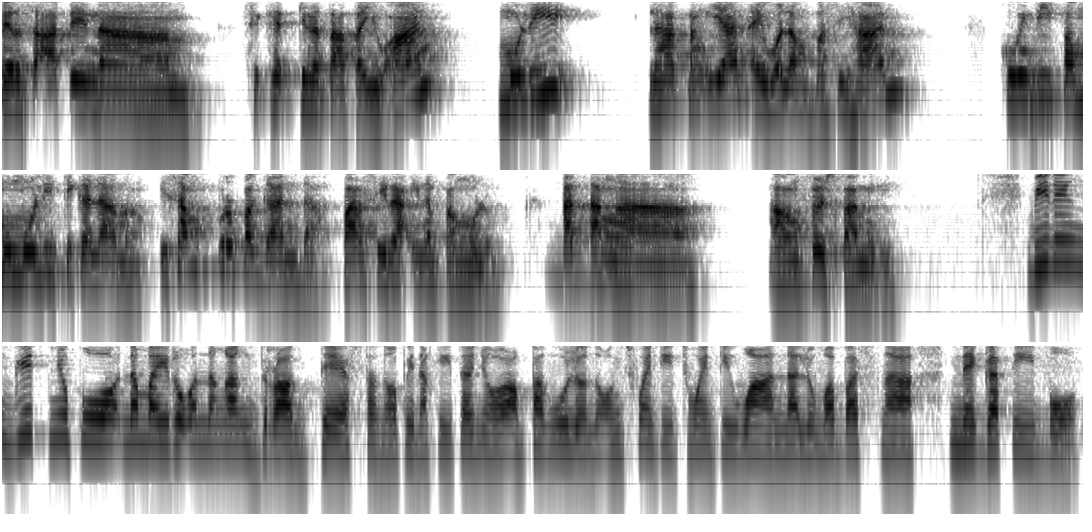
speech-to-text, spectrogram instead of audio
Pero sa atin na si- kinatatayuan, muli, lahat ng iyan ay walang basihan, kung hindi pamumulitika lamang, isang propaganda para sirain ang Pangulo at ang, ah, ang First Family. Binanggit nyo po na mayroon na ngang drug test. Ano? Pinakita nyo ang Pangulo noong 2021 na lumabas na negatibo.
